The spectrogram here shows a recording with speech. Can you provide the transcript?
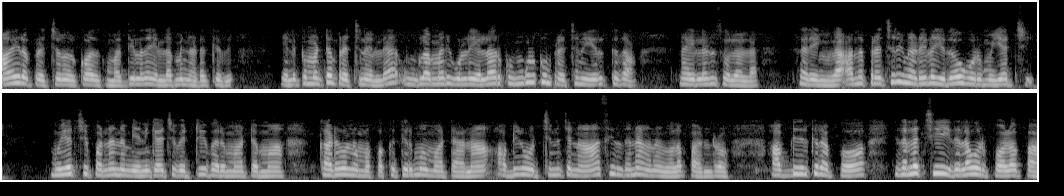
ஆயிரம் பிரச்சனை இருக்கும். அதுக்கு மத்தியில் தான் எல்லாமே நடக்குது. எனக்கு மட்டும் பிரச்சனை இல்லை. உங்களை மாதிரி உள்ள எல்லாருக்கும் உங்களுக்கும் பிரச்சனை இருக்குதான். நான் இல்லைன்னு சொல்லலை. சரிங்களா? அந்த பிரச்சனைக்கு நடுவில் ஏதோ ஒரு முயற்சி. முயற்சி பண்ணால் நம்ம என்னைக்காச்சும் வெற்றி பெற மாட்டோமா? கடவுள் நம்ம பக்கம் திரும்ப மாட்டானா? அப்படின்னு ஒரு சின்ன சின்ன ஆசையில் தானே நாங்கள்லாம் பண்ணுறோம் அப்படி இருக்கிறப்போ இதெல்லாம் சீ இதெல்லாம் ஒரு பொழப்பா?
